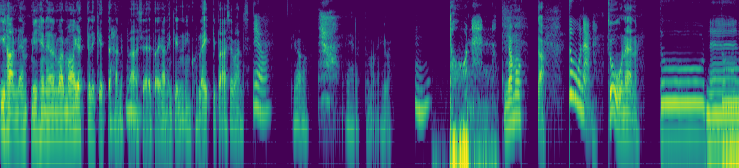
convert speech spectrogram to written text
ihanne, mihin hän varmaan ajattelikin, että hän Mm. pääsee, tai ainakin niin kuin leikki pääsevänsä. ja. Joo, ehdottoman hyvä. Mm. Tonen. No mutta, Tonen. Tuunen. Tonen.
